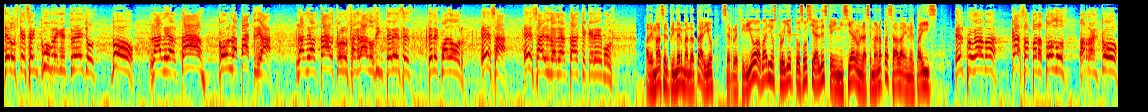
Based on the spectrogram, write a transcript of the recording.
de los que se encubren entre ellos, no, la lealtad con la patria, la lealtad con los sagrados intereses del Ecuador. Esa, esa es la lealtad que queremos. Además, el primer mandatario se refirió a varios proyectos sociales que iniciaron la semana pasada en el país. El programa Casa para Todos arrancó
